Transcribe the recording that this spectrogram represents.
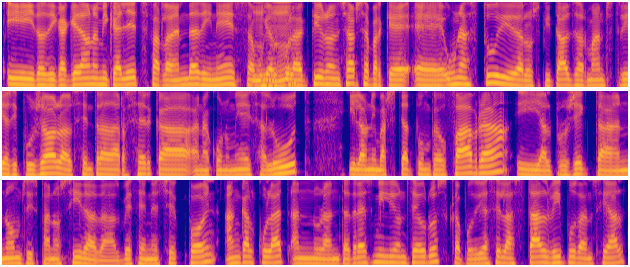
I tot i que queda una mica lleig, parlarem de diners avui al Mhm. Col·lectius en xarxa perquè eh, un estudi de l'Hospital Germans Trias i Pujol, el Centre de Recerca en Economia i Salut i la Universitat Pompeu Fabra i el projecte Noms Hispanocida del BCN Checkpoint han calculat en 93 milions d'euros que podria ser l'estalvi potencial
